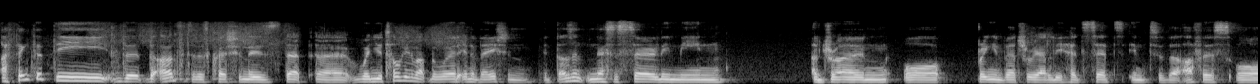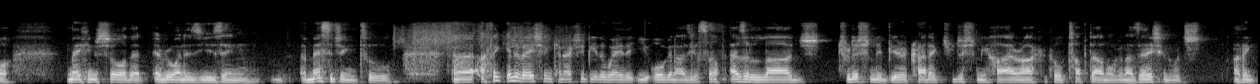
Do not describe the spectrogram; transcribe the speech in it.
I think that the, the, the answer to this question is that uh, when you're talking about the word innovation, it doesn't necessarily mean a drone or bringing virtual reality headsets into the office or making sure that everyone is using a messaging tool. Uh, I think innovation can actually be the way that you organize yourself as a large, traditionally bureaucratic, traditionally hierarchical, top down organization, which I think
